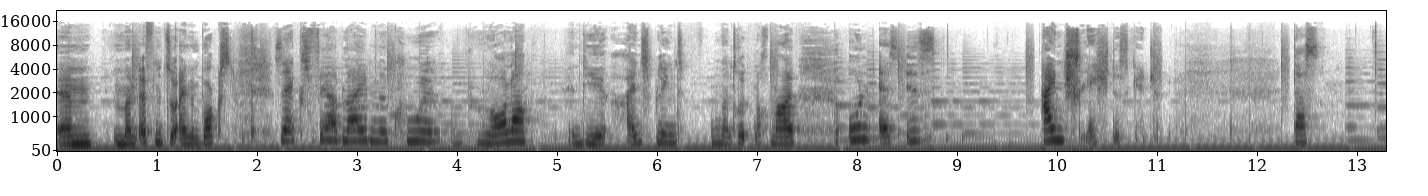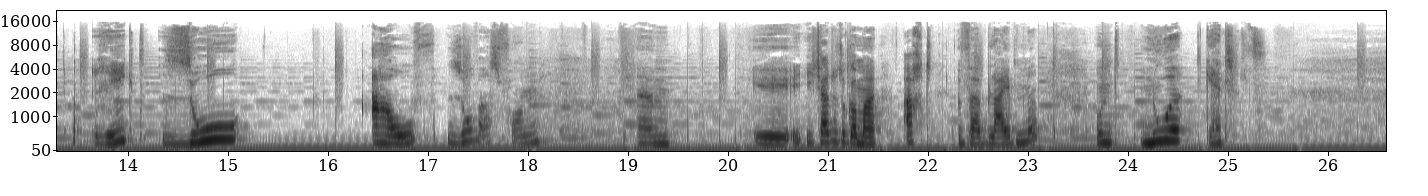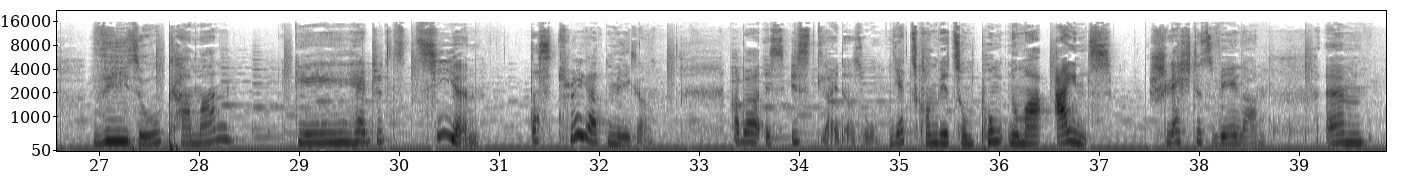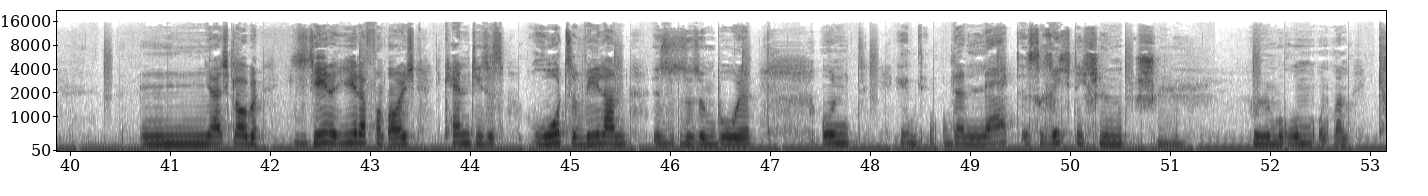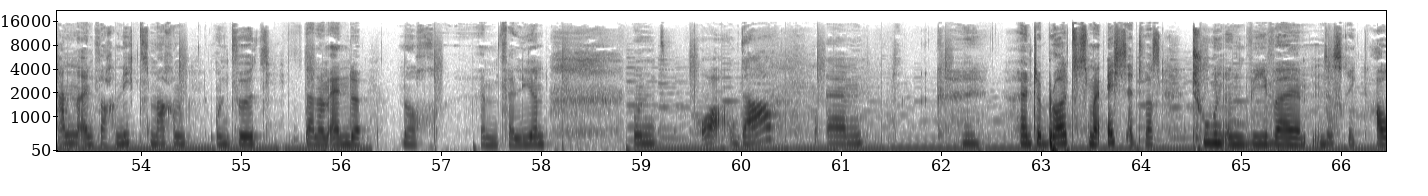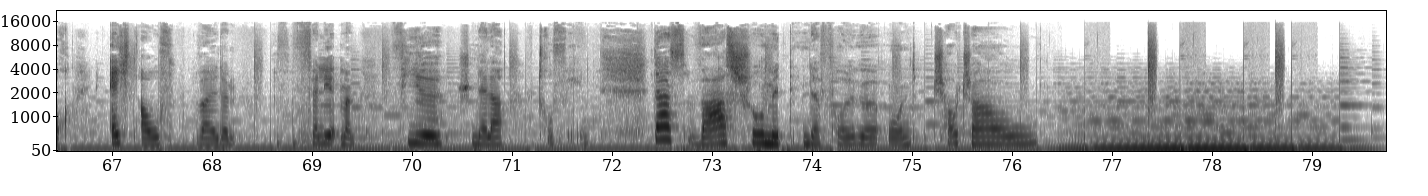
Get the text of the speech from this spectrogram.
Ähm, man öffnet so eine Box. Sechs verbleibende cool Brawler die 1 blinkt und man drückt nochmal. Und es ist ein schlechtes Gadget. Das regt so auf, sowas von. Ähm, ich hatte sogar mal acht verbleibende und nur Gadgets. Wieso kann man Gadgets ziehen? Das triggert mega aber es ist leider so. Jetzt kommen wir zum Punkt Nummer 1. Schlechtes WLAN. Ähm, ja, ich glaube, jeder, jeder von euch kennt dieses rote WLAN-Symbol. Und dann laggt es richtig schlimm, schlimm rum und man kann einfach nichts machen und wird dann am Ende noch ähm, verlieren. Und oh, da ähm, könnte Brawl mal echt etwas tun irgendwie, weil das regt auch echt auf, weil dann verliert man viel schneller Trophäen. Das war's schon mit der Folge und ciao, ciao.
